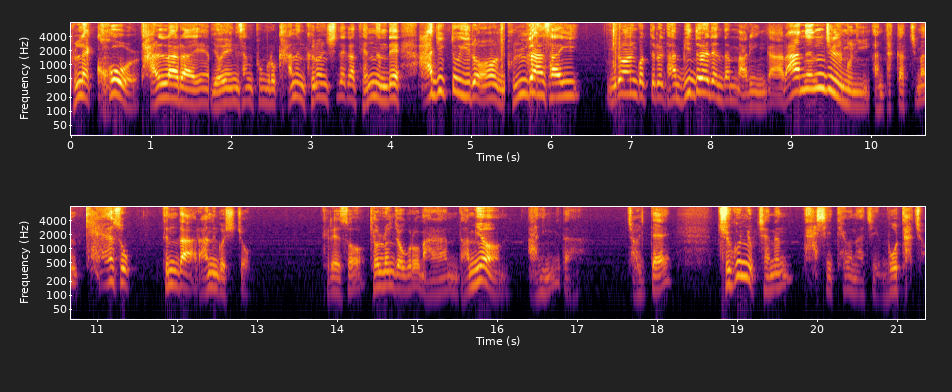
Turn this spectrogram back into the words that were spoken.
블랙홀, 달나라의 여행 상품으로 가는 그런 시대가 됐는데 아직도 이런 불가사의 이러한 것들을 다 믿어야 된단 말인가 라는 질문이 안타깝지만 계속 든다라는 것이죠. 그래서 결론적으로 말한다면 아닙니다. 절대 죽은 육체는 다시 태어나지 못하죠.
